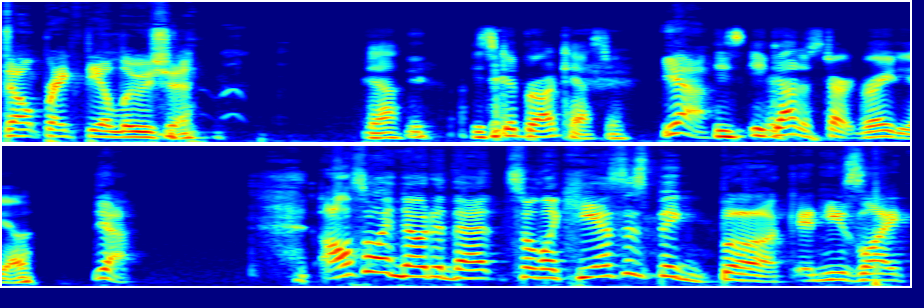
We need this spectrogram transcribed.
Don't break the illusion Yeah, he's a good broadcaster. yeah He's he got to start in radio. Yeah. Also, I noted that so like he has this big book and he's like,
